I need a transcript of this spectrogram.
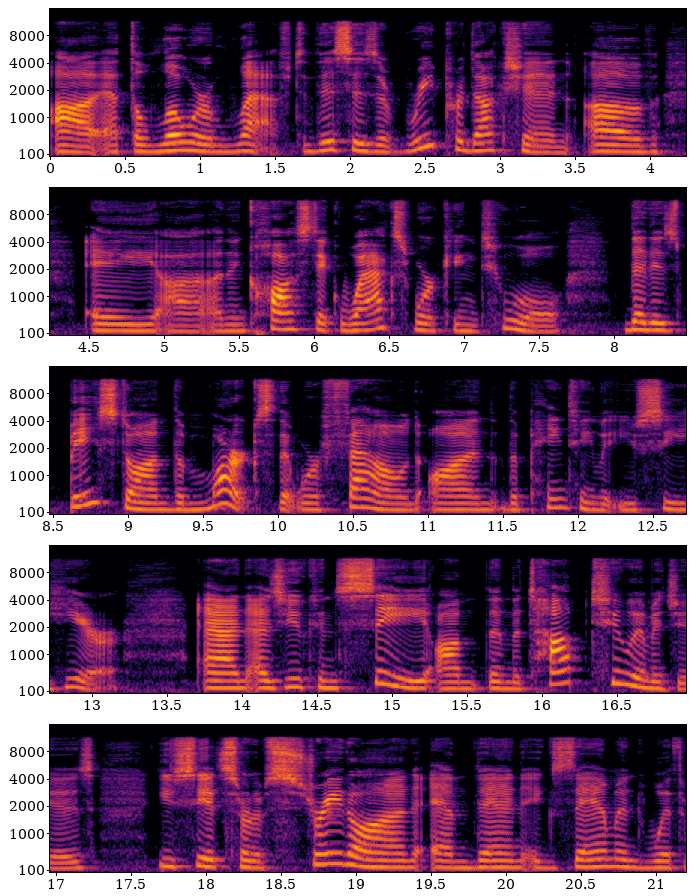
uh, at the lower left. This is a reproduction of a, uh, an encaustic waxworking tool that is based on the marks that were found on the painting that you see here. And as you can see on in the top two images, you see it sort of straight on and then examined with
